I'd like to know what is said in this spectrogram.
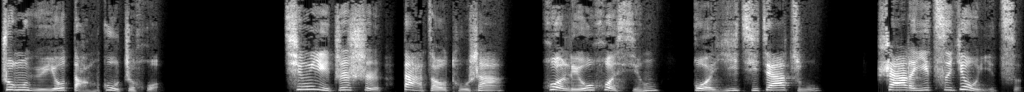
终于有党锢之祸。轻易之事大遭屠杀，或流或刑，或夷其家族，杀了一次又一次。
